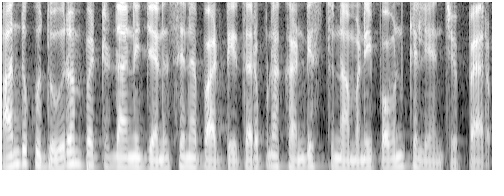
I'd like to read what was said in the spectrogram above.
అందుకు దూరం పెట్టడాన్ని జనసేన పార్టీ తరపున ఖండిస్తున్నామని పవన్ కళ్యాణ్ చెప్పారు.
